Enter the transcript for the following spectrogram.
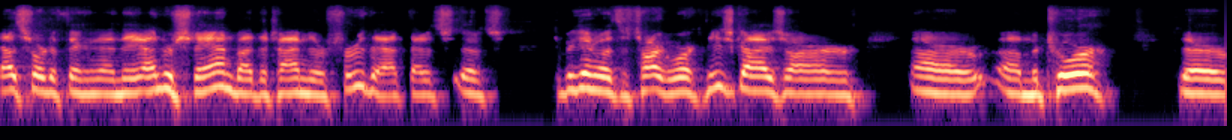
that sort of thing. And they understand by the time they're through that, that it's, it's to begin with, it's hard work. These guys are, are uh, mature. They're,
